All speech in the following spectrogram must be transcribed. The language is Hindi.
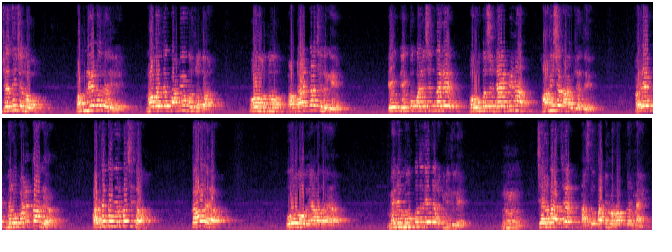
जल्दी चलो। हम लेट हो रहे हैं। नौ बजे तक पार्टी पहुँचना था ओह नो आप डाइट कहाँ चले गए? एक एक तो पहले से इतना लेट और ऊपर से डाइट भी ना, हमेशा गायब जाते? अरे, मेरा वॉलेट कहाँ गया? अभी तक तो मेरे पास ही था। कहाँ गया? ओ याद आया। मैंने मोम को तो दिया था रखने के लिए। हम्म चल भाई अर्जुन, आज तो पार्टी में रॉक करना है।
